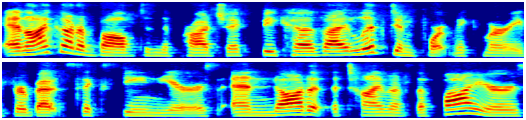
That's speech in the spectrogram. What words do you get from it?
And I got involved in the project because I lived in Fort McMurray for about 16 years and not at the time of the fires,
